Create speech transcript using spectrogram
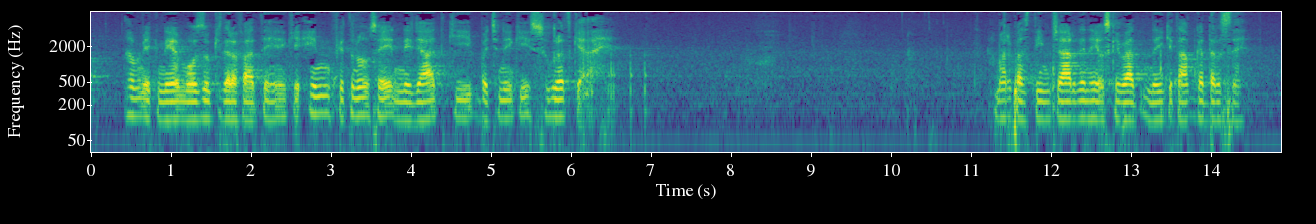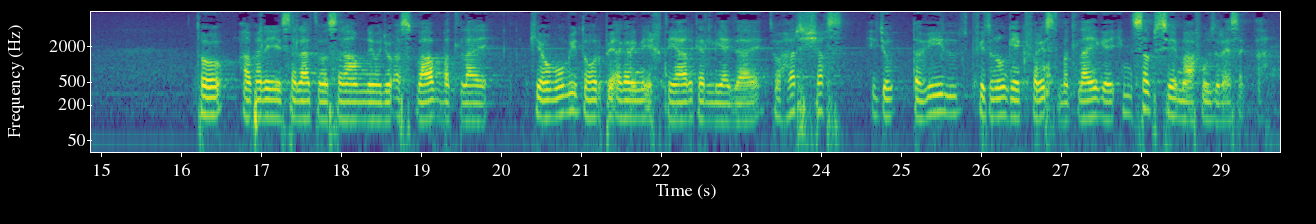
ہم ایک نیا موضوع کی طرف آتے ہیں کہ ان فتنوں سے نجات کی، بچنے کی صورت کیا ہے۔ ہمارے پاس تین چار دن ہے، اس کے بعد نئی کتاب کا درس ہے۔ تو آپ علیہ السلاۃ والسلام نے وہ جو اسباب بتلائے کہ عمومی طور پہ اگر انہیں اختیار کر لیا جائے، تو ہر شخص جو طویل فتنوں کے ایک فرست بتلائے گئے، ان سب سے محفوظ رہ سکتا ہے۔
